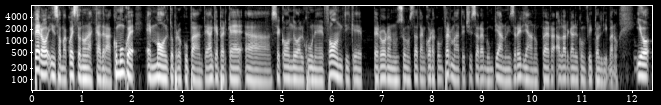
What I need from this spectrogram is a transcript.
Però, insomma, questo non accadrà. Comunque è molto preoccupante, anche perché, eh, secondo alcune fonti che per ora non sono state ancora confermate, ci sarebbe un piano israeliano per allargare il conflitto al Libano. Io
